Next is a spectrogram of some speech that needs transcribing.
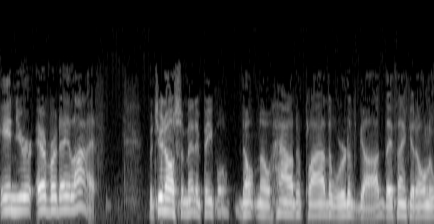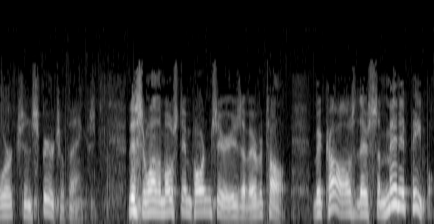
in your everyday life. But you know, so many people don't know how to apply the Word of God. They think it only works in spiritual things. This is one of the most important series I've ever taught because there's so many people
